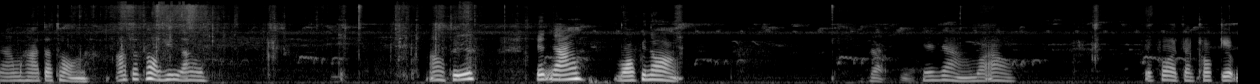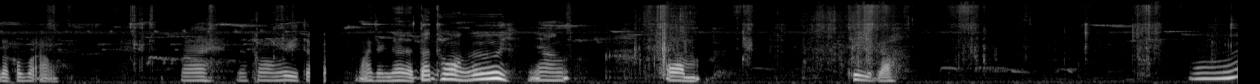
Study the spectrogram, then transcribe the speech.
ยางมาหาตาทองนะเอาตาทองเห็นยังเอาถือเห็นยังบอกพี่น้อง ยากพี่เห็นยังบ่เอาเดี๋ยวพ่อจังเขาเก็บแล้วเขาบ่เอาไปตาทองเอ้ยตามาจากไหนล่ะตาทองเอ้ยยางอ้อมทีบแล้วอือ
